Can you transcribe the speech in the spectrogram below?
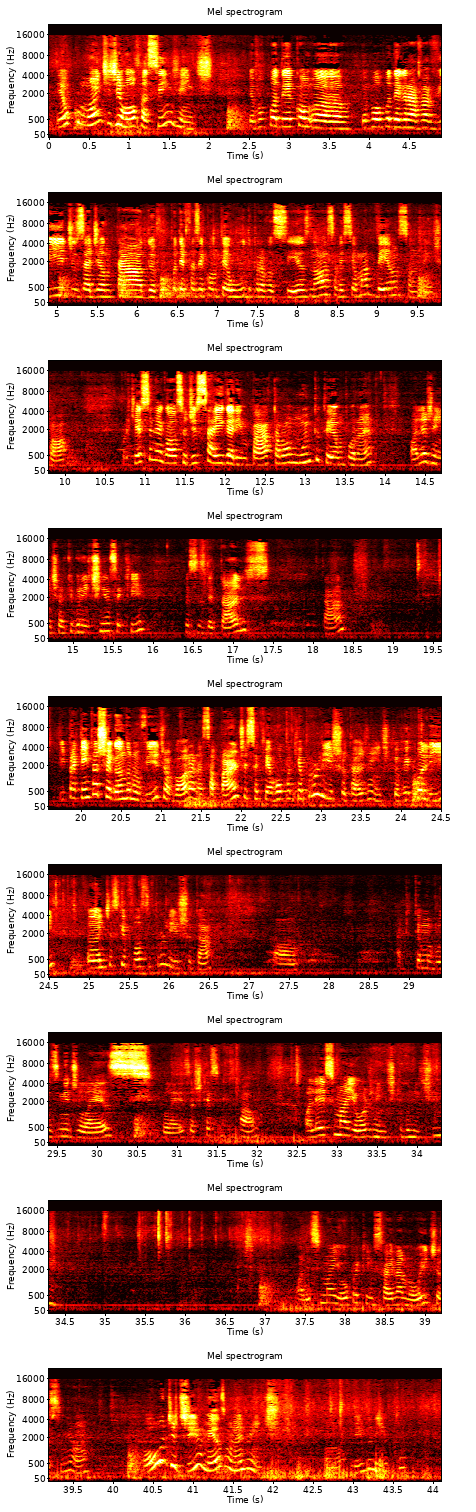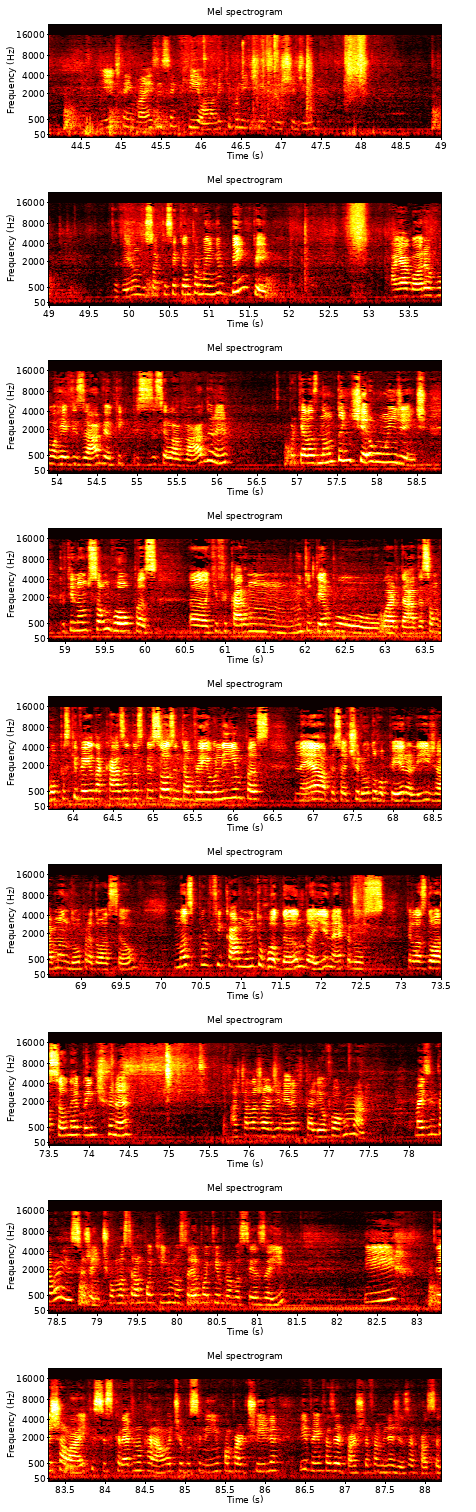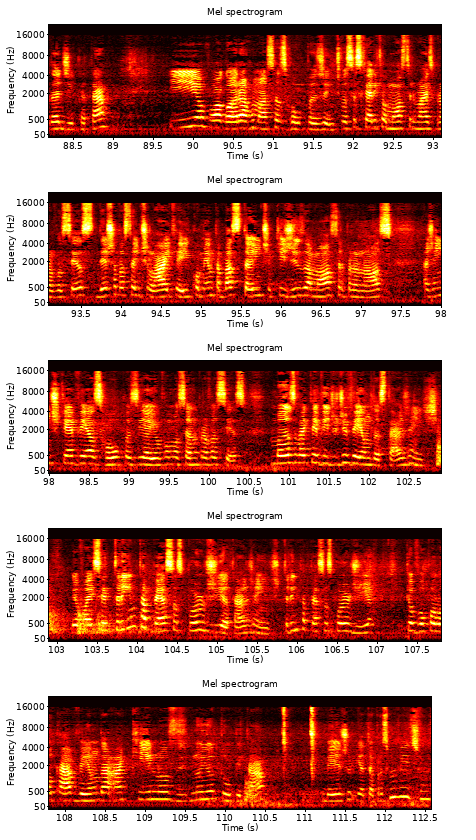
Eu com um monte de roupa assim, gente, eu vou poder, uh, eu vou poder gravar vídeos adiantado, eu vou poder fazer conteúdo pra vocês. Nossa, vai ser uma benção, gente, ó. Porque esse negócio de sair garimpar toma muito tempo, né? Olha, gente, ó, que bonitinho esse aqui, esses detalhes tá? E pra quem tá chegando no vídeo agora, nessa parte, isso aqui é roupa que é pro lixo, tá, gente? Que eu recolhi antes que fosse pro lixo, tá? Ó. Aqui tem uma blusinha de les. Les, acho que é assim que fala. Olha esse maiô, gente, que bonitinho. Olha esse maiô pra quem sai na noite, assim, ó. Ou de dia mesmo, né, gente? Ó, bem bonito. E tem mais esse aqui, ó. Olha que bonitinho esse vestidinho. Tá vendo? Só que esse aqui é um tamanho bem P. Aí agora eu vou revisar, ver o que, que precisa ser lavado, né? Porque elas não têm cheiro ruim, gente. Porque não são roupas uh, que ficaram muito tempo guardadas. São roupas que veio da casa das pessoas. Então veio limpas, né? A pessoa tirou do roupeiro ali e já mandou para doação. Mas por ficar muito rodando aí, né? Pelos, pelas doações, de repente, né? Aquela jardineira que tá ali eu vou arrumar. Mas então é isso, gente. Vou mostrar um pouquinho, mostrei um pouquinho pra vocês aí. E deixa like, se inscreve no canal, ativa o sininho, compartilha e vem fazer parte da família Gisa Costa da Dica, tá? E eu vou agora arrumar essas roupas, gente. Vocês querem que eu mostre mais pra vocês? Deixa bastante like aí, comenta bastante aqui, Giza mostra pra nós. A gente quer ver as roupas e aí eu vou mostrando pra vocês. Mas vai ter vídeo de vendas, tá, gente? Eu vai ser 30 peças por dia, tá, gente? 30 peças por dia que eu vou colocar à venda aqui no, no YouTube, tá? Beijo e até o próximo vídeo.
